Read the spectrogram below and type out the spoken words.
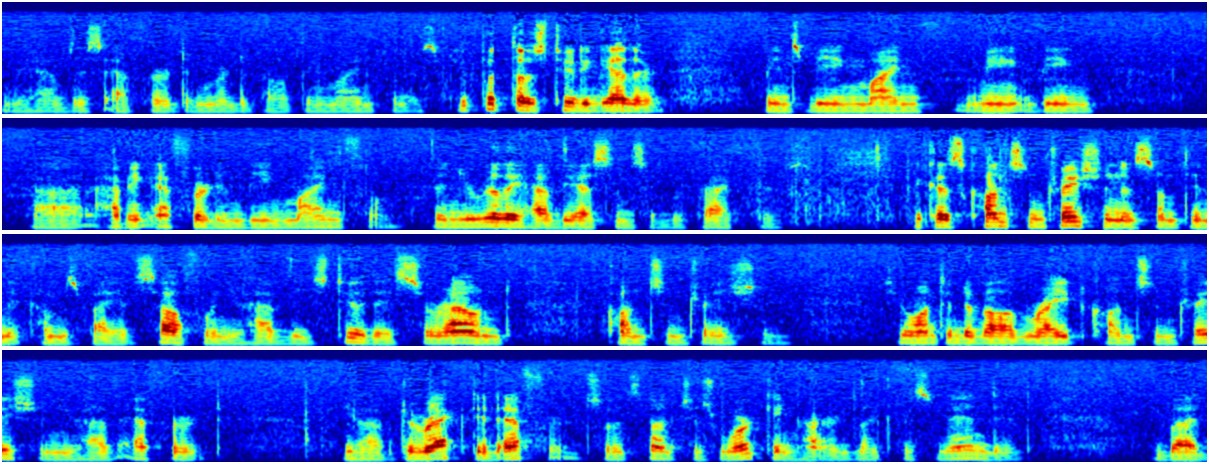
We have this effort and we're developing mindfulness. If you put those two together, means being mind, being, uh, having effort and being mindful, then you really have the essence of the practice. Because concentration is something that comes by itself when you have these two. They surround concentration. If you want to develop right concentration, you have effort. You have directed effort. So it's not just working hard like this man did, but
